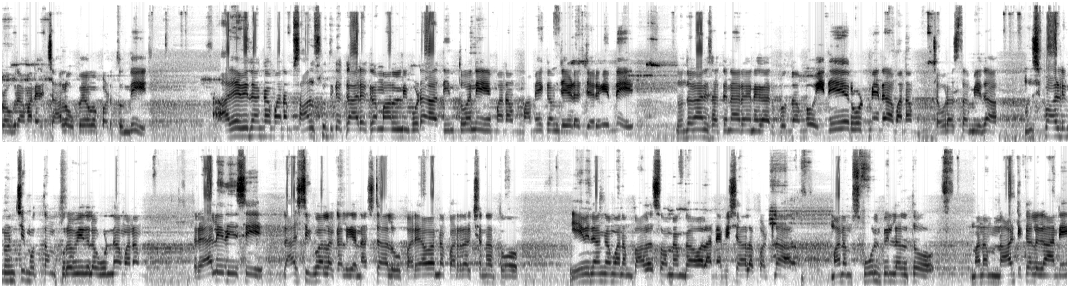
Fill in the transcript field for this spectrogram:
ప్రోగ్రామ్ అనేది చాలా ఉపయోగపడుతుంది. అదేవిధంగా మనం సాంస్కృతిక కార్యక్రమాలని కూడా దీంతోనే మనం మమేకం చేయడం జరిగింది. దొందగాని సత్యనారాయణ గారి బృందంలో ఇదే రోడ్ మీద మనం చౌరస్తా మీద మున్సిపాలిటీ నుంచి మొత్తం పురవీధిలో గుండా మనం ర్యాలీ తీసి ప్లాస్టిక్ వల్ల కలిగే నష్టాలు పర్యావరణ పరిరక్షణతో ఏ విధంగా మనం భాగస్వామ్యం కావాలనే విషయాల పట్ల మనం స్కూల్ పిల్లలతో మనం నాటికలు కానీ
